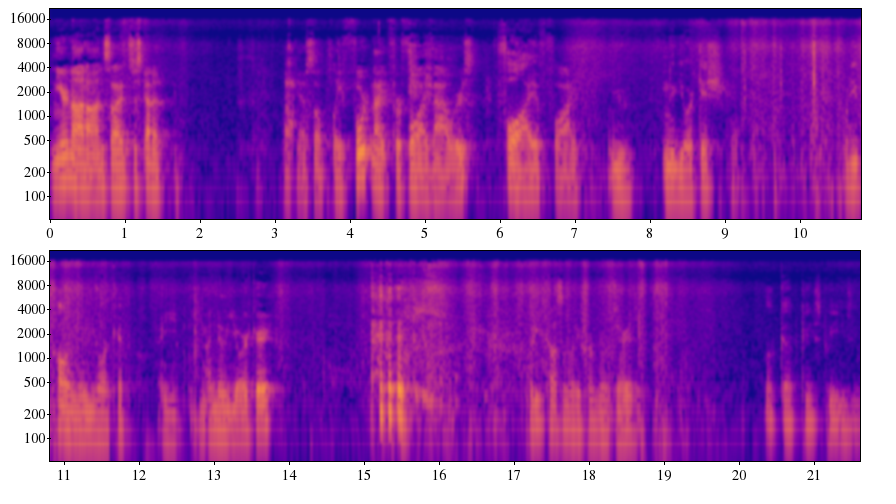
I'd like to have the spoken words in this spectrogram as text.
And you're not on, so I just gotta. I guess I'll play Fortnite for five hours. Five. Five. You New Yorkish. What do you call a New Yorker? Are you, A New Yorker. what do you call somebody from New Jersey? woke up Chris Breezy.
